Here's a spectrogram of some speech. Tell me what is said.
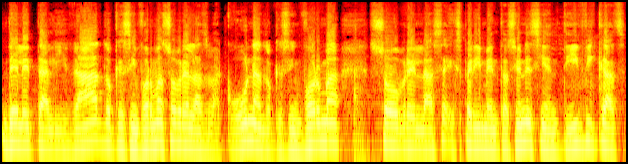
de, letalidad, lo que se informa sobre las vacunas, lo que se informa sobre las experimentaciones científicas,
